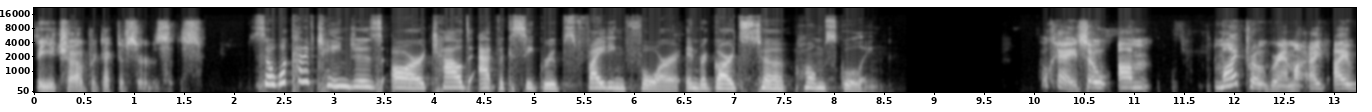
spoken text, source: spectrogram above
the Child Protective Services. So, what kind of changes are child advocacy groups fighting for in regards to homeschooling? Okay, so um, my program, I, I,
